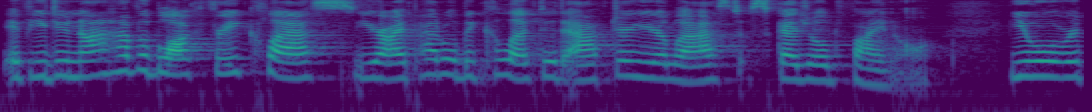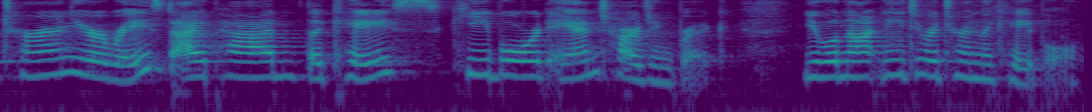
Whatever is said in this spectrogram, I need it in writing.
If you do not have a Block 3 class, your iPad will be collected after your last scheduled final. You will return your erased iPad, the case, keyboard, and charging brick. You will not need to return the cable.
